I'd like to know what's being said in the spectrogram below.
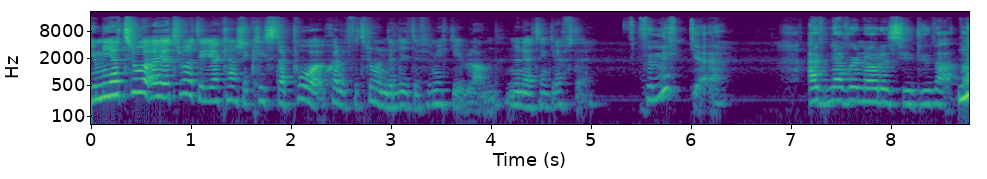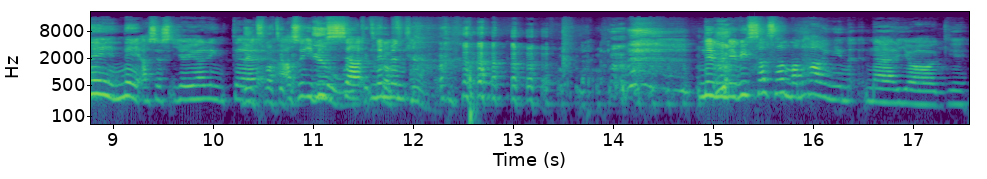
Jo men jag tror, jag tror att jag kanske klistrar på självförtroende lite för mycket ibland. Nu när jag tänker efter. För mycket? I've never noticed you do that. Nej, nej, alltså jag, jag gör inte... Det är inte som att jag alltså i "Ew, vissa... Nej men, självförtroende." nej men i vissa sammanhang när jag...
